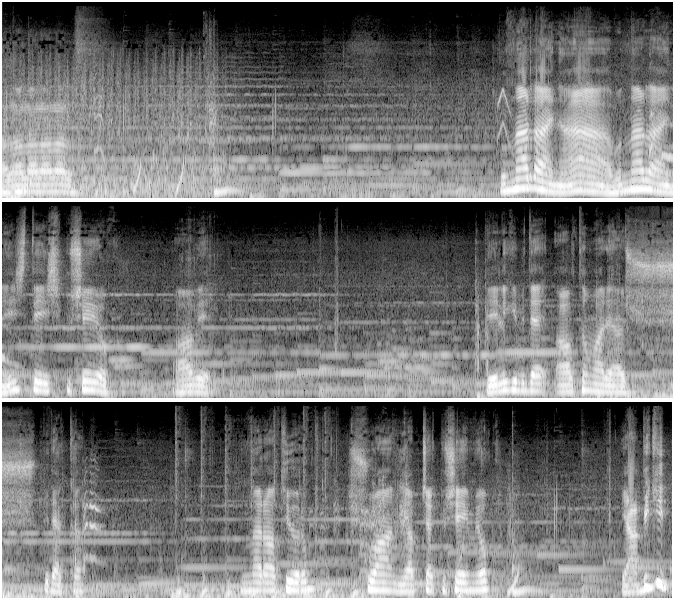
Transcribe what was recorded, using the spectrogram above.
Al al al al al. Bunlar da aynı ha. Bunlar da aynı. Hiç değişik bir şey yok. Abi. Deli gibi de altın var ya. Şşş, bir dakika. Bunları atıyorum. Şu an yapacak bir şeyim yok. Ya bir git.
